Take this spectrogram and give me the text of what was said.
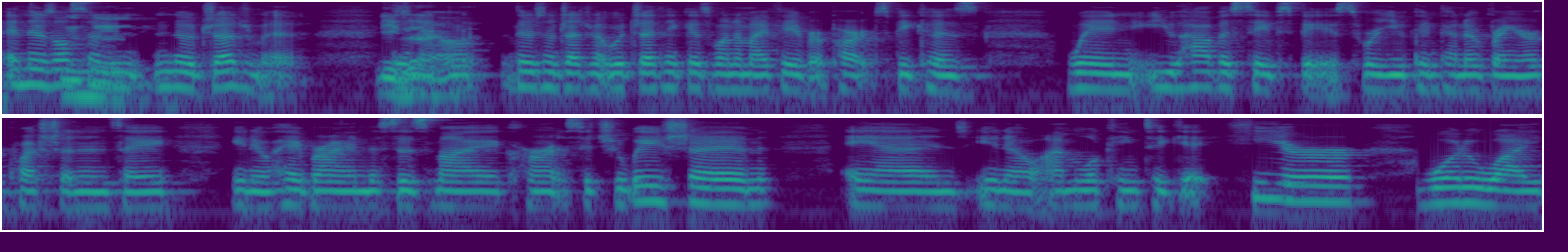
and there's also Mhm. no judgment. You exactly. know, there's no judgment, which I think is one of my favorite parts because when you have a safe space where you can kind of bring your question and say, you know, hey Bryan, this is my current situation and, you know, I'm looking to get here. What do I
